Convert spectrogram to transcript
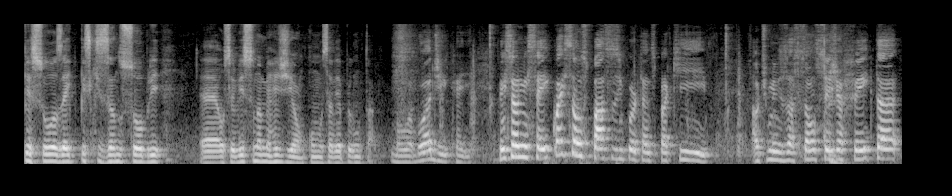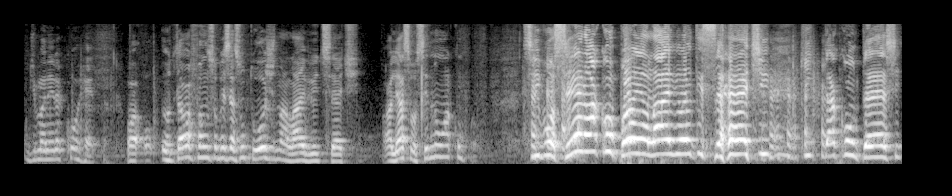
pessoas aí pesquisando sobre é, o serviço na minha região, como você havia perguntado. Boa, boa dica aí. Pensando nisso aí, quais são os passos importantes para que a otimização seja feita de maneira correta? Ó, eu estava falando sobre esse assunto hoje na live 87. Aliás, se você não acompanha. Se você não acompanha a live 87, que acontece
